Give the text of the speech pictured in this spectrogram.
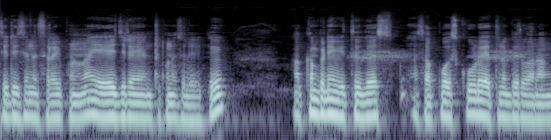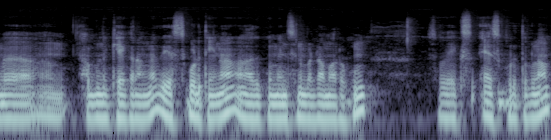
சிட்டிசனை செலக்ட் பண்ணணும்னா ஏஜில் என்ட்ரு பண்ண சொல்லியிருக்கு. அக்கம்பெனி வித் தஸ் சப்போஸ் கூட எத்தனை பேர் வராங்க அப்படின்னு கேட்குறாங்க அது எஸ் கொடுத்தீங்கன்னா அதுக்கு மென்ஷன் பண்ணுற மாதிரி இருக்கும். ஸோ எக்ஸ் எஸ் கொடுத்துக்கலாம்.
